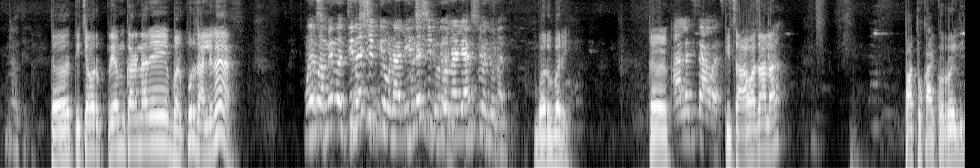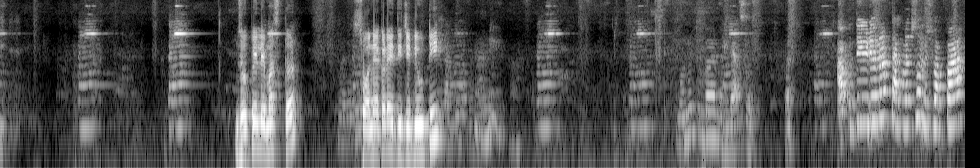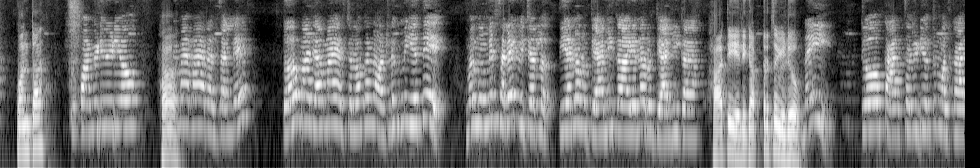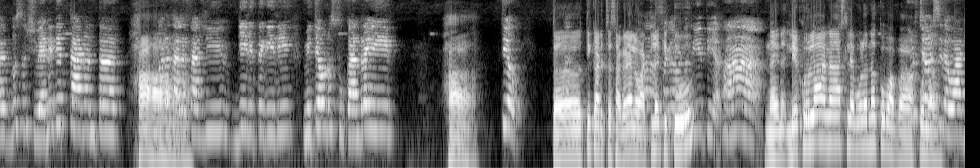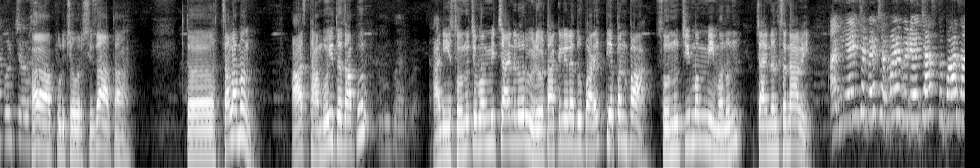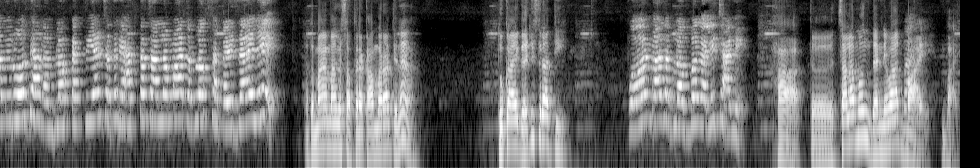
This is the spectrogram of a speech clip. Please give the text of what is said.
नव्हते. तर तिच्यावर प्रेम करणारे भरपूर झाले ना. मग मम्मी म्हणती नशीब घेऊन आली नशीब घेऊन आली अशी घेऊन आली. बरोबर आहे. तर आला तिचा आवाज. तिचा आवाज आला. पाहतो काय करू राहिली. झोपेले मस्त. सोन्याकडे आहे तिची ड्युटी. म्हणून तू बाय म्हणले असं. आपण ते व्हिडिओ ना टाकला सोनुष पप्पा कोणता? तो कॉमेडी व्हिडिओ हा. माहेराला चालले. तर माझ्या माहेरच्या लोकांना वाटलं की मी येते. मग मम्मी सगळ्यात विचारलं ती येणार होती आली का? येणार होती आली का? हा ते हेलिकॉप्टरचा व्हिडिओ नाही तो कारचा व्हिडिओ तुम्हाला कारत बसून शिव्याने देत का नंतर? हा हा बरं हा चालली. गेली तर गेली. मी तेवढं सुकान राहील हा. त्यो. तर तिकडचं सगळ्याला वाटलं की तू येते आता. हा. नाही ना लेकरू लहान असल्यामुळं नको बाबा पुढच्या पुन्हा. वर्षी जाऊ आठ पुढच्या वर्षी. हा पुढच्या वर्षी जा आता. तर चला मग. आज थांबू इथंच आपण? आणि सोनूच्या मम्मी चॅनलवर व्हिडिओ टाकलेला दुपारी ते पण पहा. सोनूची मम्मी म्हणून चॅनलचं नाव आहे. आणि यांच्यापेक्षा माझे व्हिडिओ जास्त पाच आम्ही रोज ध्यान ब्लॉग टाकते. यांचा तरी आत्ता चालला माझा ब्लॉग सकाळी जायले आता माझ्या मागं सतरा कामं राहते ना. तू काय घरीच राहती? पण माझा ब्लॉग बघायला छान आहे. हा तर चला मग. धन्यवाद. Bye bye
